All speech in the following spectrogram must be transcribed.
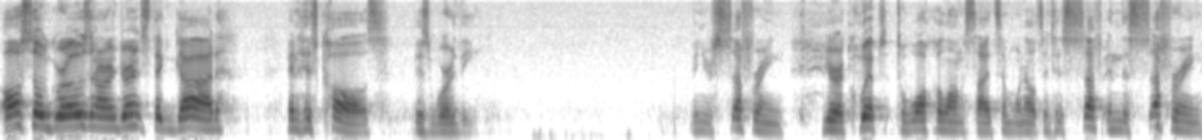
also grows in our endurance that God and his cause is worthy. In your suffering, you're equipped to walk alongside someone else. In, his suff- in this suffering,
